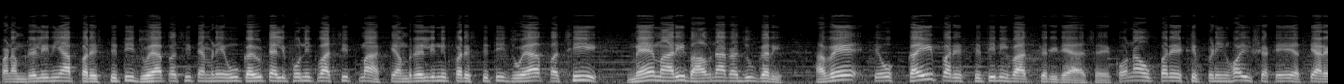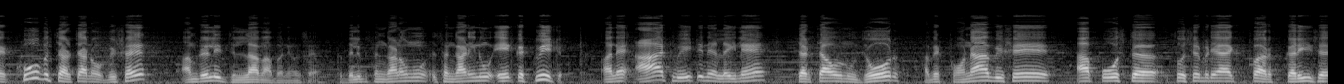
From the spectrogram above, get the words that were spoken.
પણ અમરેલીની આ પરિસ્થિતિ જોયા પછી તેમણે એવું કહ્યું ટેલિફોનિક વાતચીતમાં કે અમરેલીની પરિસ્થિતિ જોયા પછી મેં મારી ભાવના રજૂ કરી. હવે તેઓ કઈ પરિસ્થિતિની વાત કરી રહ્યા છે? કોના ઉપર એ ટિપ્પણી હોઈ શકે? અત્યારે ખૂબ ચર્ચાનો વિષય અમરેલી જિલ્લામાં બન્યો છે. તો દિલીપ સંઘાણુનું સંઘાણીનું એક ટ્વીટ અને આ ટ્વીટને લઈને ચર્ચાઓનું જોર હવે કોના વિશે આ પોસ્ટ સોશિયલ મીડિયા એક્સ પર કરી છે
